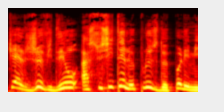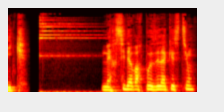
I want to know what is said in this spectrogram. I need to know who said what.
Speaker 1: Quel jeu vidéo a suscité le plus de polémiques? Merci d'avoir posé la question.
